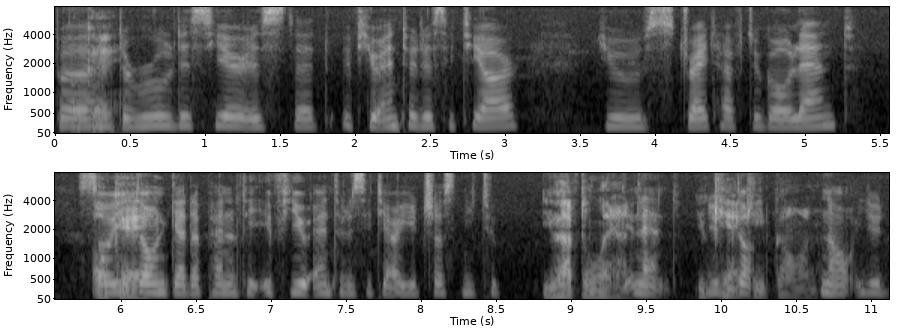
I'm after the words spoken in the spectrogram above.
but Okay. the rule this year is that if you enter the CTR, you straight have to go land. So Okay. you don't get a penalty if you enter the CTR. You just need to you have to land. land. You, can't keep going. No, you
